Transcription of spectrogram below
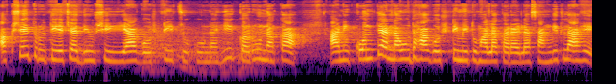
अक्षय तृतीयेच्या दिवशी या गोष्टी चुकूनही करू नका. आणि कोणत्या नऊ दहा गोष्टी मी तुम्हाला करायला सांगितलं आहे?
